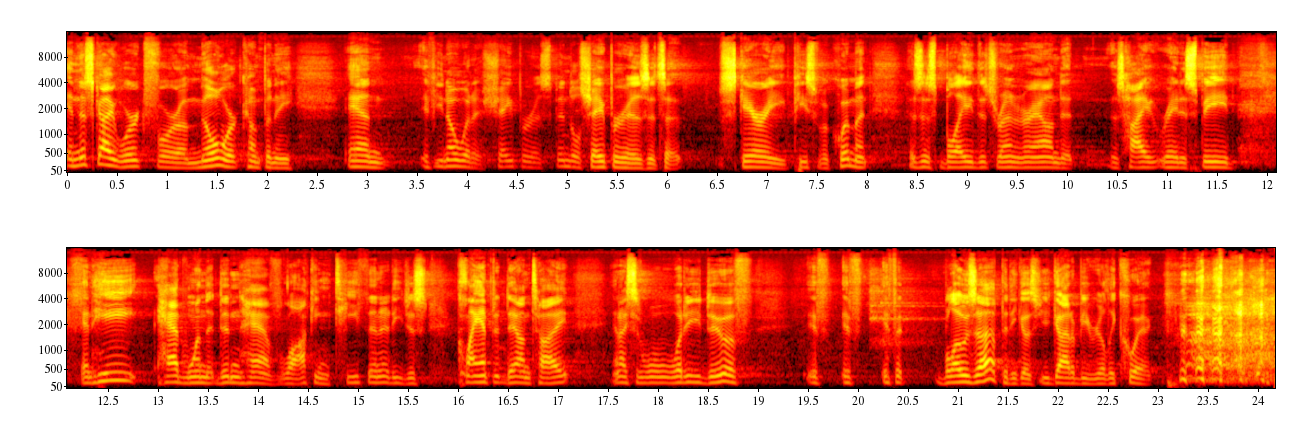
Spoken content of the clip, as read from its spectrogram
and this guy worked for a millwork company, and if you know what a shaper, a spindle shaper is, it's a scary piece of equipment. There's this blade that's running around at this high rate of speed, and he had one that didn't have locking teeth in it. He just clamped it down tight, and I said, "Well, what do you do if if if if it blows up?" And he goes, "You got to be really quick."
